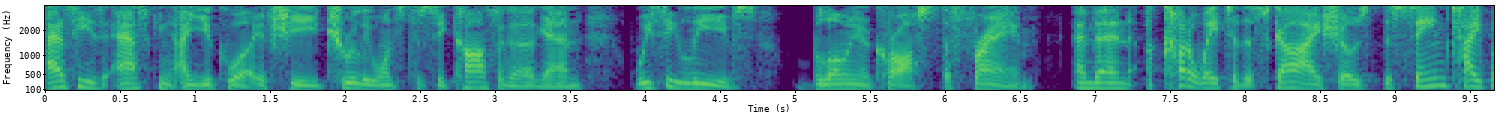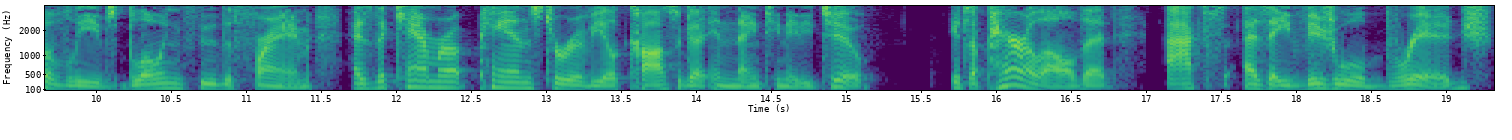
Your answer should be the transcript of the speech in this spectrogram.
As he's asking Ayukawa if she truly wants to see Kasuga again, we see leaves blowing across the frame. And then a cutaway to the sky shows the same type of leaves blowing through the frame as the camera pans to reveal Kasuga in 1982. It's a parallel that acts as a visual bridge.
